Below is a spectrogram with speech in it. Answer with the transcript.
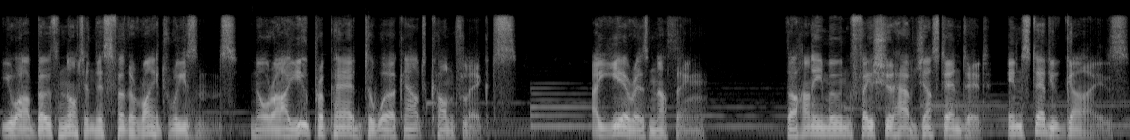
You are both not in this for the right reasons, nor are you prepared to work out conflicts. A year is nothing. The honeymoon phase should have just ended. Instead you guys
